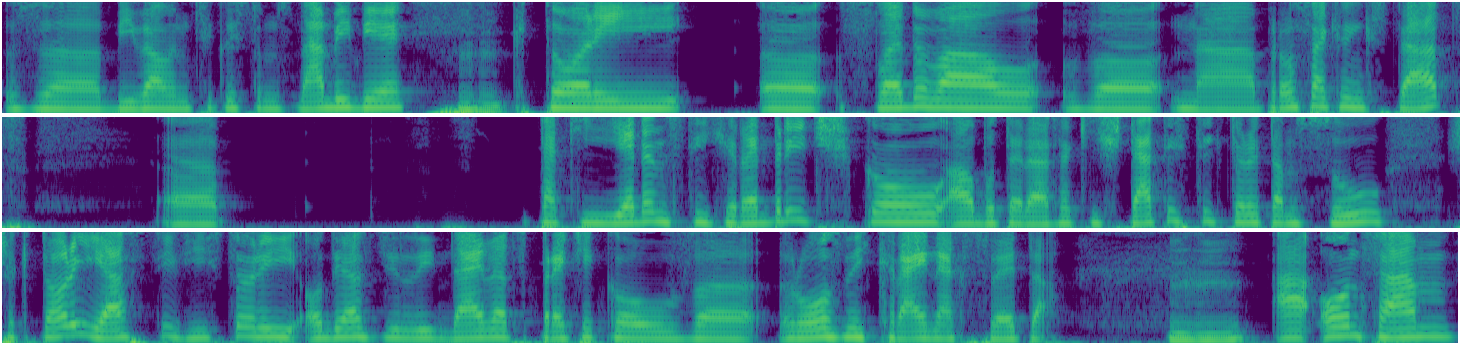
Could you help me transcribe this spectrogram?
s bývalým cyklistom z Nabibie, uh-huh. ktorý uh, sledoval v, na Pro Cycling Stats uh, taký jeden z tých rebríčkov, alebo teda takých štatistik, ktoré tam sú, že ktorí jazdci v histórii odjazdili najviac pretekov v rôznych krajinách sveta. Mm-hmm. A on sám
